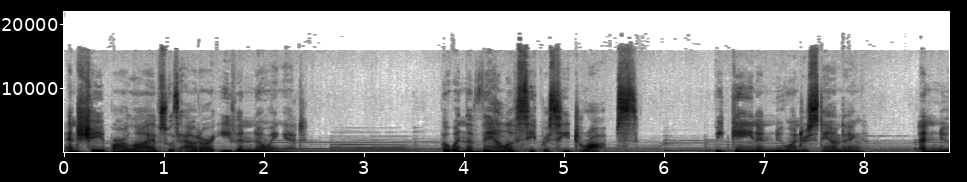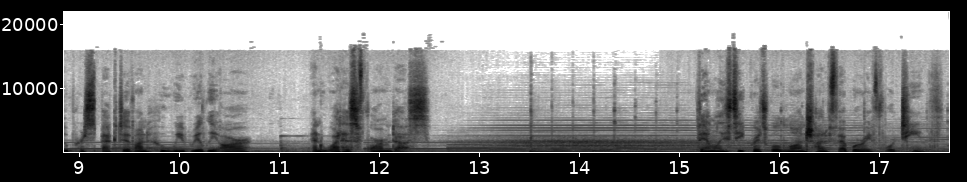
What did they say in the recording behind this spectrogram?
and shape our lives without our even knowing it. But when the veil of secrecy drops, we gain a new understanding, a new perspective on who we really are and what has formed us. Family Secrets will launch on February 14th.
